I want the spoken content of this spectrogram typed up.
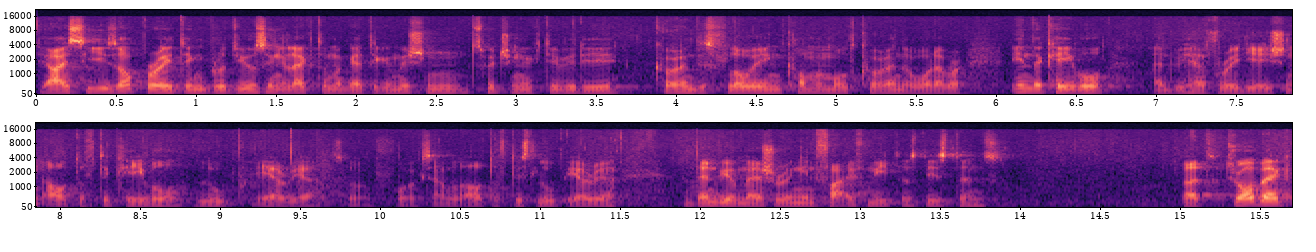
The IC is operating, producing electromagnetic emission, switching activity, current is flowing, common mode current or whatever, in the cable, and we have radiation out of the cable loop area. So for example, out of this loop area. And then we are measuring in five meters distance. But drawback,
